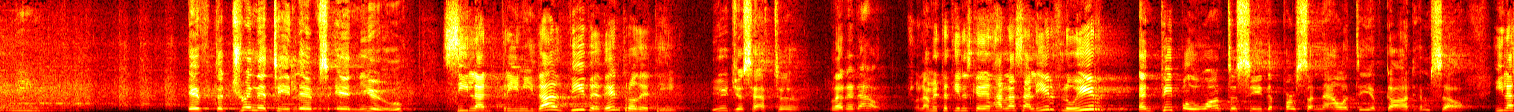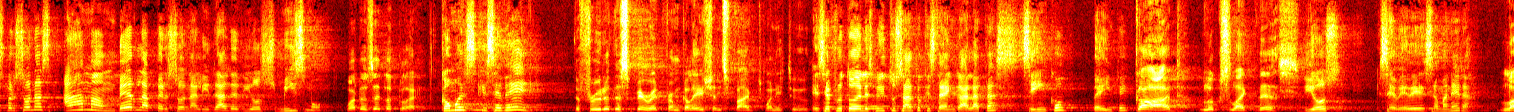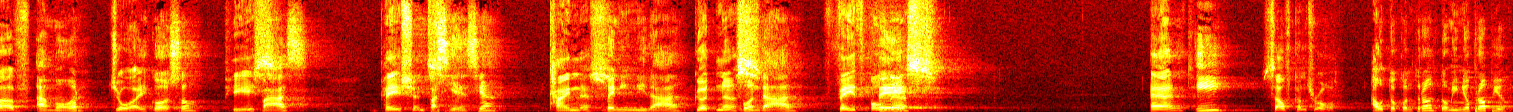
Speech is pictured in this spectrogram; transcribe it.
if the Trinity lives in you, si la Trinidad vive dentro de ti, you just have to let it out. solamente tienes que dejarla salir, fluir. And people want to see the personality of God Himself. Y las personas aman ver la personalidad de Dios mismo. What does it look like? ¿Cómo es que se ve? The fruit of the Spirit from Galatians 5:22. Ese fruto del Espíritu Santo que está en Gálatas 5, 20. God looks like this: Dios se ve de esa manera. love, Amor, joy, gozo, peace, paz, patience, paciencia, kindness, benignidad, goodness, bondad faithfulness, and y self-control. autocontrol, dominio propio.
